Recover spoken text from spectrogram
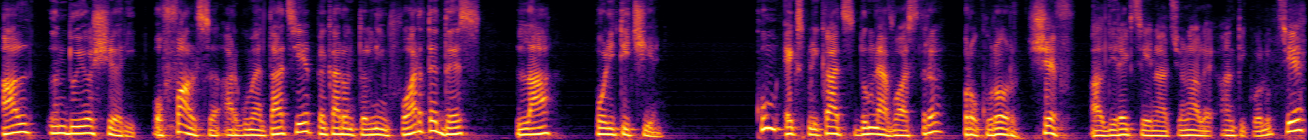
al înduioșării. O falsă argumentație pe care o întâlnim foarte des la politicieni. Cum explicați dumneavoastră, procuror șef al Direcției Naționale Anticorupție,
